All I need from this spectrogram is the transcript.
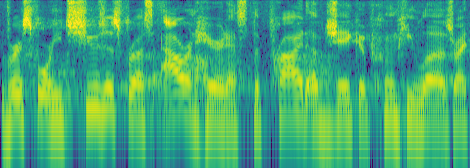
Verse 4, He chooses for us our inheritance, the pride of Jacob, whom He loves, right?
